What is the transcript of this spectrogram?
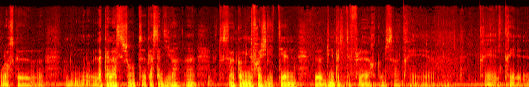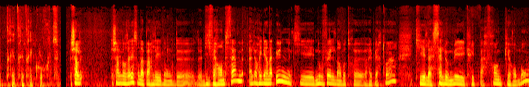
ou lorsque la Calas chante Casta Diva, hein. tout ça comme une fragilité euh, d'une petite fleur, comme ça, très, euh, très, très, très, très, courte. Charles Gonzalez, on a parlé donc de, différentes femmes. Alors il y en a une qui est nouvelle dans votre répertoire, qui est la Salomé écrite par Franck Piromont.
